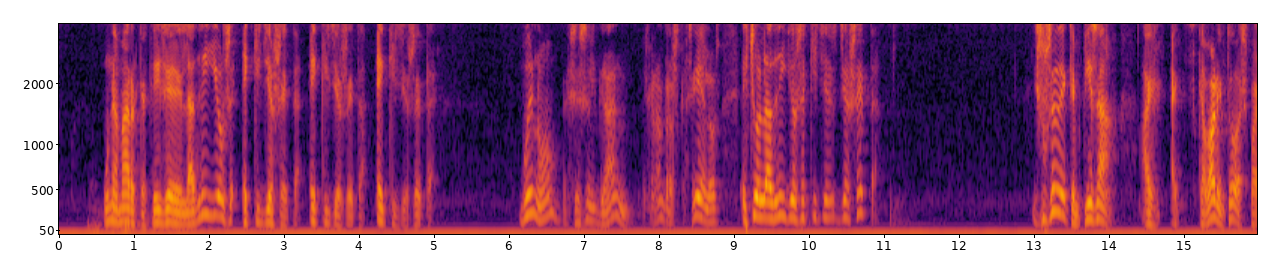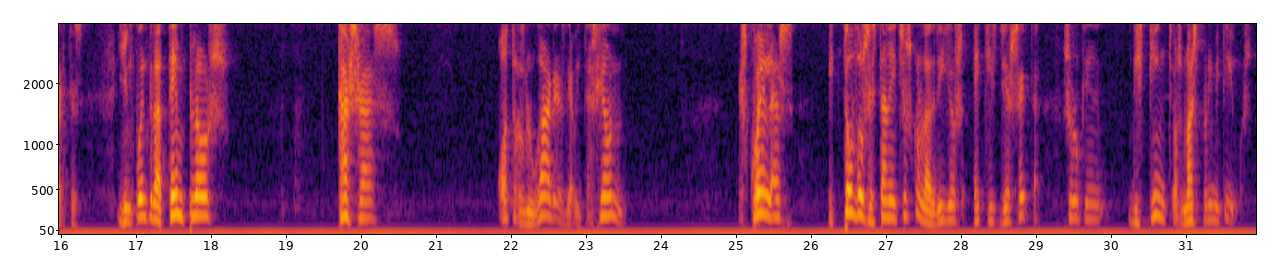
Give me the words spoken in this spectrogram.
una marca que dice ladrillos XYZ, XYZ, XYZ. Bueno, ese es el gran, el gran rascacielos, hecho de ladrillos XYZ. Y sucede que empieza a, excavar en todas partes y encuentra templos, casas, otros lugares de habitación, escuelas, y todos están hechos con ladrillos XYZ, solo que distintos, más primitivos.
